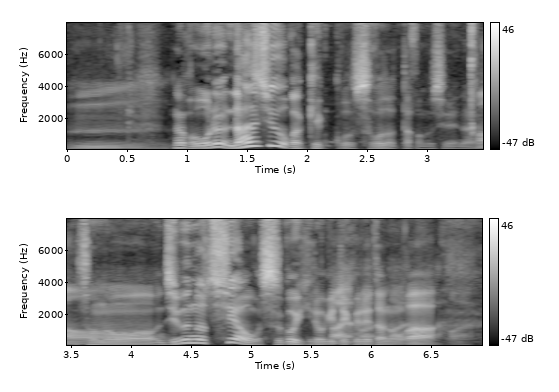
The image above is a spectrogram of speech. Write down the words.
うん。なんか俺ラジオが結構そうだったかもしれない。その自分の視野をすごい広げてくれたのがはいはいはいはい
